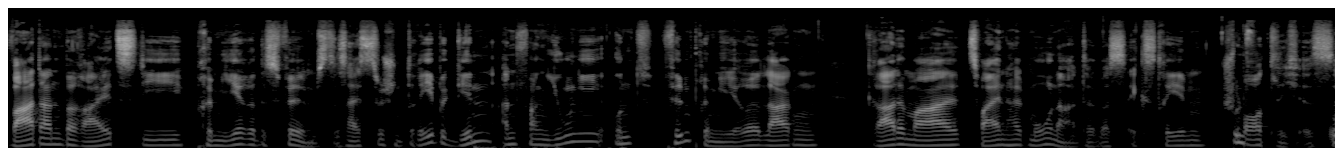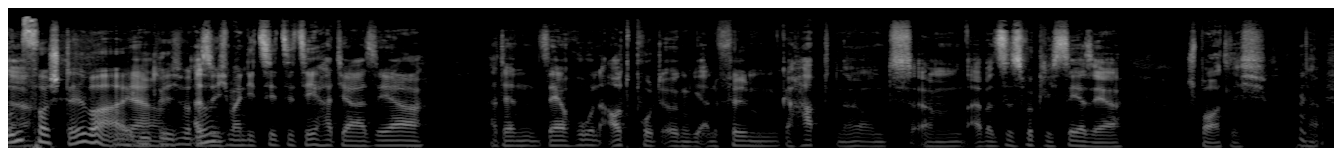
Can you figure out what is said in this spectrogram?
war dann bereits die Premiere des Films. Das heißt, zwischen Drehbeginn Anfang Juni und Filmpremiere lagen gerade mal zweieinhalb Monate, was extrem sportlich ist. Unvorstellbar eigentlich, ja. oder? Also ich meine, die CCC hat ja sehr hat ja einen sehr hohen Output irgendwie an Filmen gehabt, ne? Und ähm, aber es ist wirklich sehr, sehr sportlich. Ja.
